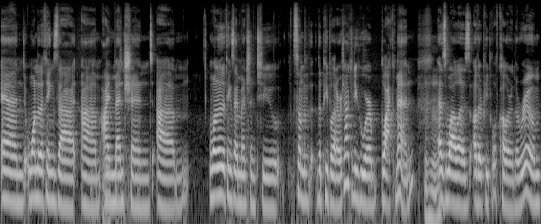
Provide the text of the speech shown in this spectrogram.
And one of the things that um, I mentioned, um, one of the things I mentioned to some of the people that I were talking to who are black men, Mm-hmm. as well as other people of color in the room,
